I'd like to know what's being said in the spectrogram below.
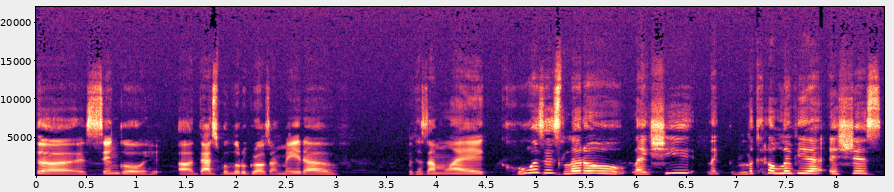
the single uh, That's What Little Girls Are Made Of because I'm like, who is this little, like, she, like, look at Olivia. It's just,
